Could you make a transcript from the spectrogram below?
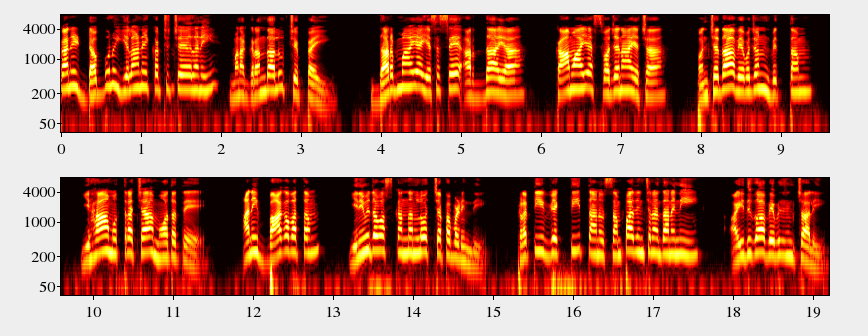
కానీ డబ్బును ఇలానే ఖర్చు చేయాలని మన గ్రంథాలు చెప్పాయి. ధర్మాయ యశసే అర్ధాయ కామాయ స్వజనాయ చ పంచదా విభజన్ విత్తం ఇహాముత్రచ మోదతే అని భాగవతం ఎనిమిదవ స్కందంలో చెప్పబడింది. ప్రతి వ్యక్తి తాను సంపాదించిన దానిని ఐదుగా విభజించాలి.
